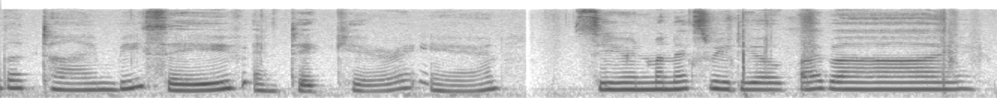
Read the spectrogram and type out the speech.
that time be safe and take care and see you in my next video. Bye bye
